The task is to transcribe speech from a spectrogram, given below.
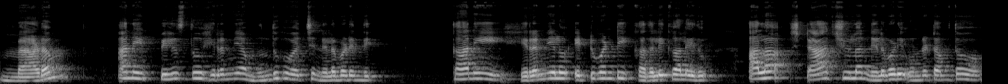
మేడం అని పిలుస్తూ హిరణ్య ముందుకు వచ్చి నిలబడింది. కానీ హిరణ్యలో ఎటువంటి కదలిక లేదు. అలా స్టాచ్యూలా నిలబడి ఉండటంతో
